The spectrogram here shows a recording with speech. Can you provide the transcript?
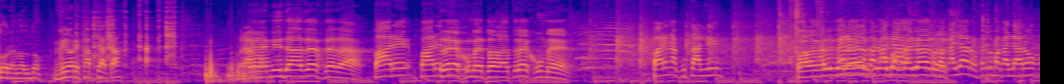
Τώρα ένα λεπτό. Δύο ριχά πιάτα. Μπράβο. 50 δεύτερα. Πάρε, πάρε, Τρέχουμε τώρα, τρέχουμε. πάρε ένα κουτάλι. Παρακαλείτε Φέρε να και τον έρθει ο μπακαλιάρος. Γιώργο, τον μπακαλιάρος. μπακαλιάρο. Φέρε τον μπακαλιάρο.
